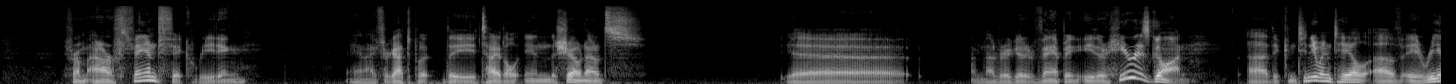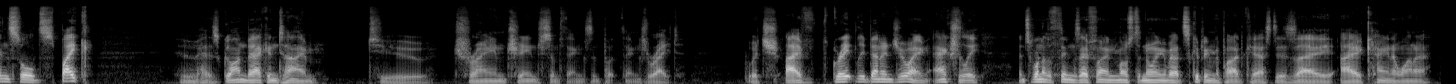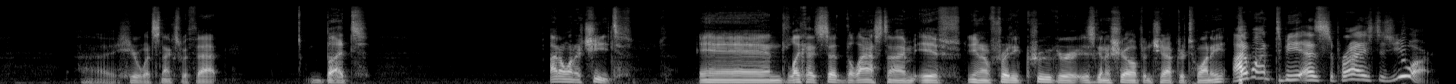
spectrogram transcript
from our fanfic reading. And I forgot to put the title in the show notes. Uh, I'm not very good at vamping either. Here is Gone, uh, the continuing tale of a reinsouled Spike who has gone back in time to try and change some things and put things right, which I've greatly been enjoying. Actually, it's one of the things I find most annoying about skipping the podcast is I I kind of want to uh, hear what's next with that, but I don't want to cheat. And like I said the last time, if you know Freddy Krueger is going to show up in chapter twenty, I want to be as surprised as you are.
